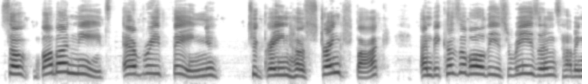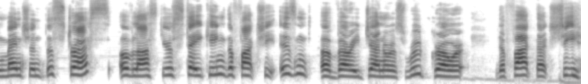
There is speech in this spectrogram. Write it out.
So Bubba needs everything to gain her strength back. And because of all these reasons, having mentioned the stress of last year's staking, the fact she isn't a very generous root grower, the fact that she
